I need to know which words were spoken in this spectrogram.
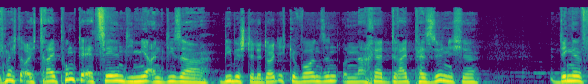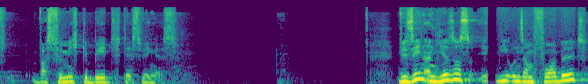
Ich möchte euch drei Punkte erzählen, die mir an dieser Bibelstelle deutlich geworden sind und nachher drei persönliche Dinge, was für mich Gebet deswegen ist. Wir sehen an Jesus wie unserem Vorbild,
